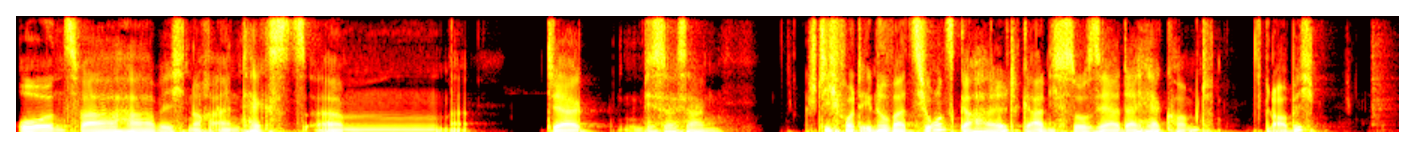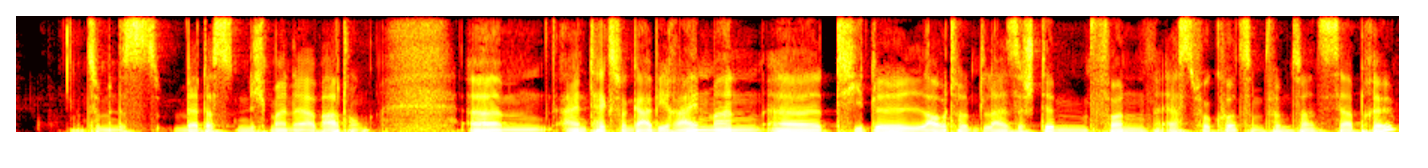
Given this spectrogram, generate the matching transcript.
Und zwar habe ich noch einen Text, ähm, der, wie soll ich sagen, Stichwort Innovationsgehalt gar nicht so sehr daherkommt, glaube ich. Zumindest wäre das nicht meine Erwartung. Ähm, ein Text von Gabi Reinmann, äh, Titel Laute und leise Stimmen von erst vor kurzem, 25. April.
